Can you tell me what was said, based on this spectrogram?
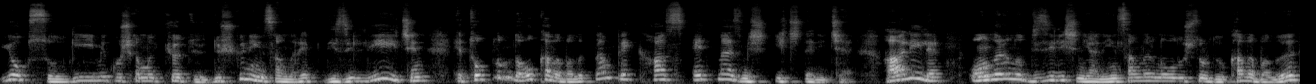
yoksul, giyimi kuşamı kötü, düşkün insanlar hep dizildiği için e, toplum da o kalabalıktan pek haz etmezmiş içten içe. Haliyle onların o dizilişini yani insanların oluşturduğu kalabalığı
